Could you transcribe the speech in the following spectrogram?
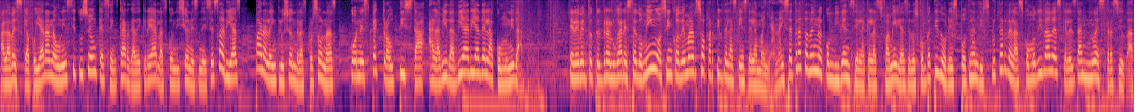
a la vez que apoyarán a una institución que se encarga de crear las condiciones necesarias para la inclusión de las personas con espectro autista a la vida diaria de la comunidad. El evento tendrá lugar este domingo 5 de marzo a partir de las 10 de la mañana y se trata de una convivencia en la que las familias de los competidores podrán disfrutar de las comodidades que les da nuestra ciudad,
